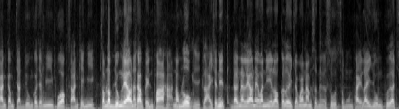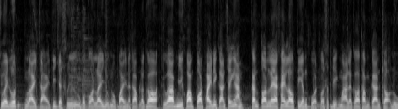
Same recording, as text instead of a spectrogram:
การกำจัดยุงก็จะมีพวกสารเคมีสำหรับยุงแล้วนะครับเป็นพาหะนำโรคอีกหลายชนิด ดังนั้นแล้วในวันนี้เราก็เลยจะมานำเสนอสูตรสมุนไพรไล่ยุง เพื่อช่วยลดรายจ่ายที่จะซื้ออุปกรณ์ไล่ยุงลงไปนะครับแล้วก็ถือว่ามีความปลอดภัยในการใช้งาน ขั้นตอนแรกให้เราเตรียมขวดพลาสติกมา แล้วก็ทำการเจาะรู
